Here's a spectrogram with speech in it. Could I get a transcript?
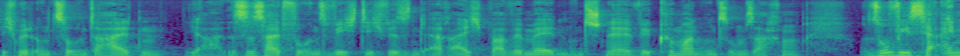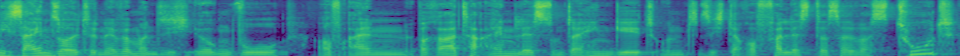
dich mit uns zu unterhalten. Ja, das ist halt für uns wichtig. Wir sind erreichbar, wir melden uns schnell, wir kümmern uns um Sachen. So wie es ja eigentlich sein sollte, ne? wenn man sich irgendwo auf einen Berater einlässt und dahin geht und sich darauf verlässt, dass er was tut,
